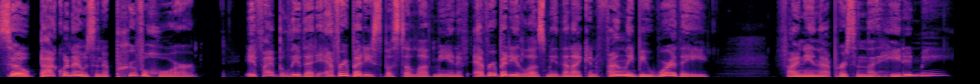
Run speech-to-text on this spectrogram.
So, back when I was an approval whore, if I believe that everybody's supposed to love me and if everybody loves me, then I can finally be worthy, finding that person that hated me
